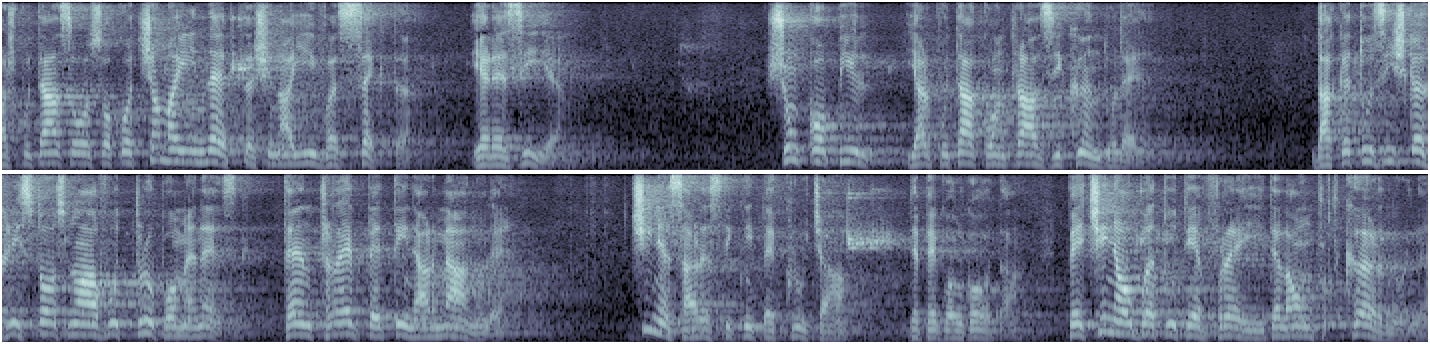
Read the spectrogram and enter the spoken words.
aș putea să o socot cea mai ineptă și naivă sectă, erezie. Și un copil i-ar putea contra zicându-le, dacă tu zici că Hristos nu a avut trup omenesc, te întreb pe tine, armeanule, cine s-a răstignit pe crucea de pe Golgota? Pe cine au bătut evreii de la umplut cărnurile?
